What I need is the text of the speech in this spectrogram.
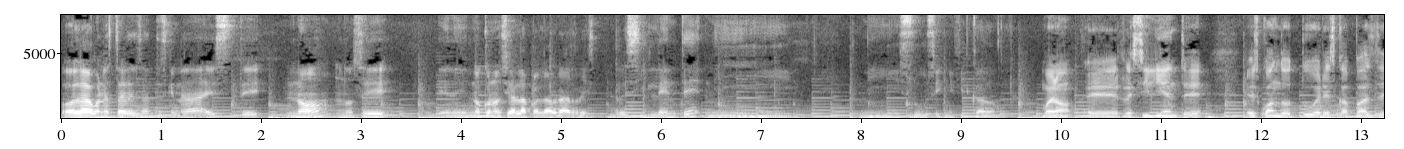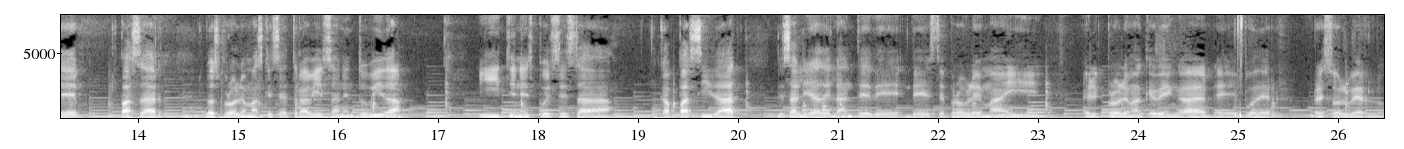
Hola, buenas tardes. Antes que nada, este, no, no sé, eh, no conocía la palabra resiliente ni, ni su significado. Bueno, eh, resiliente es cuando tú eres capaz de pasar los problemas que se atraviesan en tu vida y tienes pues esta capacidad de salir adelante de, de este problema y el problema que venga eh, poder resolverlo.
